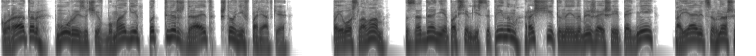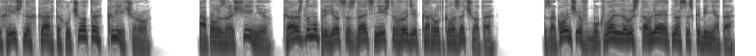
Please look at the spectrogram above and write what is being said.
Куратор, хмуро изучив бумаги, подтверждает, что они в порядке. По его словам, задания по всем дисциплинам, рассчитанные на ближайшие пять дней, появятся в наших личных картах учета к вечеру. А по возвращению каждому придется сдать нечто вроде короткого зачета. Закончив, буквально выставляет нас из кабинета.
